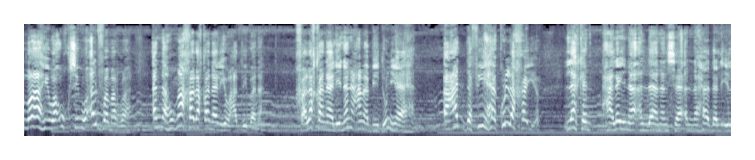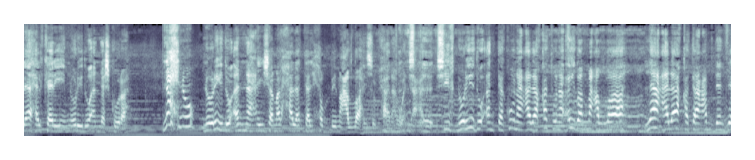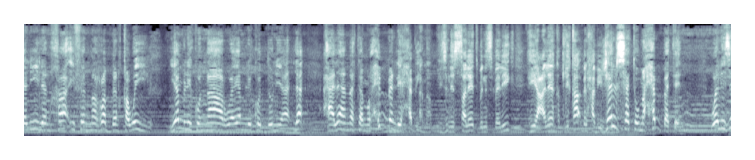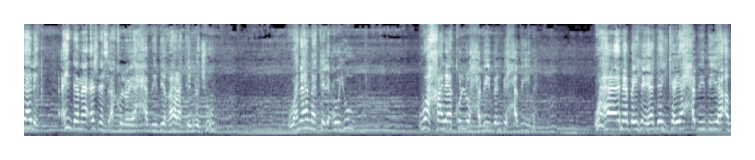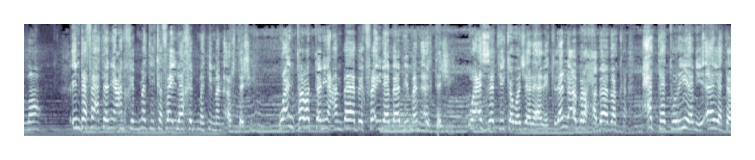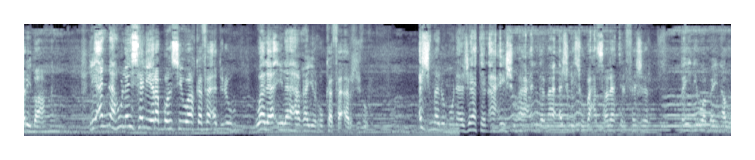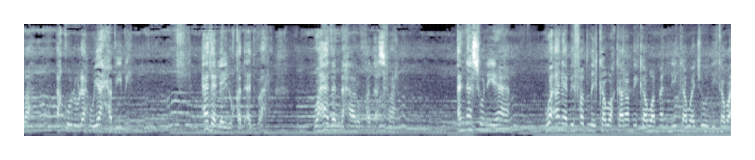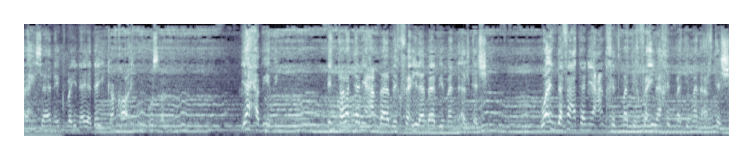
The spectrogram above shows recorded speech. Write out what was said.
والله وأقسم ألف مرة أنه ما خلقنا ليعذبنا. خلقنا لننعم بدنياها أعد فيها كل خير. لكن علينا أن لا ننسى أن هذا الإله الكريم نريد أن نشكره. نحن نريد أن نعيش مرحلة الحب مع الله سبحانه وتعالى. شيخ نريد أن تكون علاقتنا أيضا مع الله لا علاقة عبد ذليل خائف من رب قوي. يملك النار ويملك الدنيا. لا علامة محب لحبيب. إذن الصلاة بالنسبة ليك هي علاقة لقاء بالحبيب. جلسة محبة. ولذلك عندما أجلس أقول له يا حبيبي غارت النجوم ونامت العيون وخلا كل حبيب بحبيبه. وها أنا بين يديك يا حبيبي يا الله. إن دفعتني عن خدمتك فإلى خدمة من أرتجي. وإن طردتني عن بابك فإلى باب من ألتجي. وعزتك وجلالك لن أبرح بابك حتى تريني آية رضاك. لأنه ليس لي رب سواك فأدعوه ولا إله غيرك فأرجوه أجمل مناجاة أعيشها عندما أجلس بعد صلاة الفجر. بيني وبين الله أقول له يا حبيبي هذا الليل قد أدبر وهذا النهار قد أسفر. الناس نيام وأنا بفضلك وكرمك ومنك وجودك وإحسانك بين يديك قائم أصلي يا حبيبي إن طردتني عن بابك فإلى باب من ألتجي وإن دفعتني عن خدمتك فإلى خدمة من أرتجي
